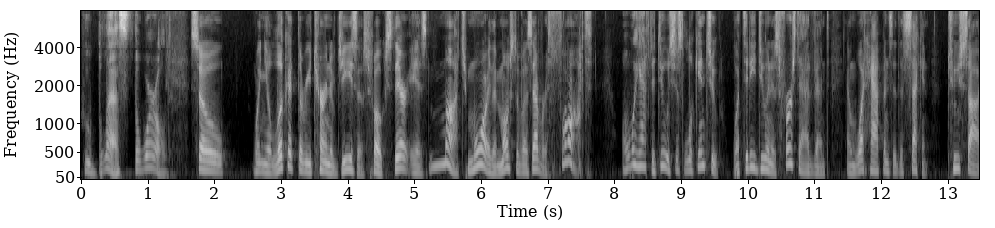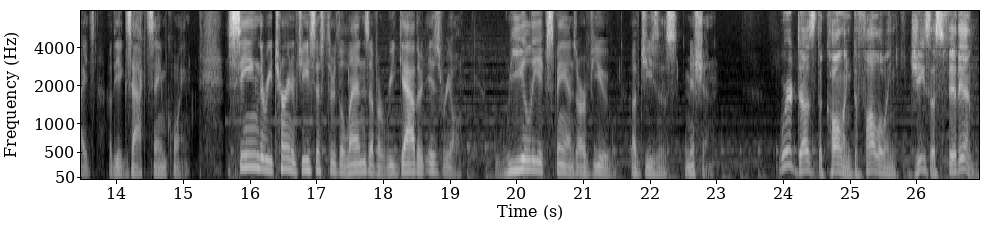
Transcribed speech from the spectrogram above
who bless the world. So, when you look at the return of Jesus, folks, there is much more than most of us ever thought. All we have to do is just look into what did he do in his first advent and what happens at the second. Two sides of the exact same coin. Seeing the return of Jesus through the lens of a regathered Israel really expands our view of Jesus' mission. Where does the calling to following Jesus fit in?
